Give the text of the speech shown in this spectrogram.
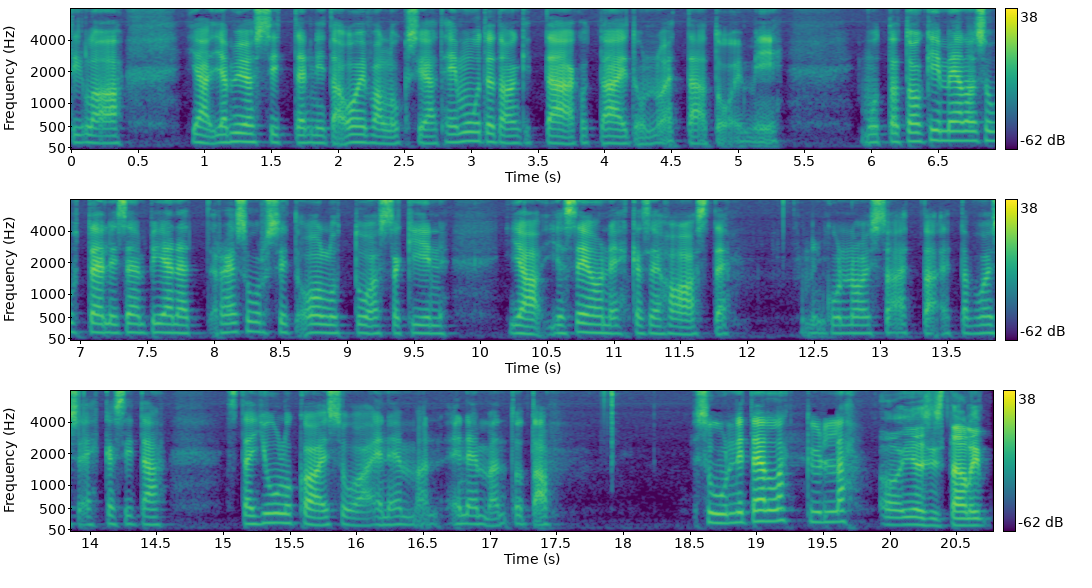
tilaa ja, ja myös sitten niitä oivalluksia, että hei muutetaankin tämä, kun tämä ei tunnu, että tämä toimii – mutta toki meillä on suhteellisen pienet resurssit ollut tuossakin ja, ja se on ehkä se haaste niin kuin noissa, että, että voisi ehkä sitä, sitä julkaisua enemmän, enemmän tota, suunnitella kyllä. Oh, ja siis tämä oli,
